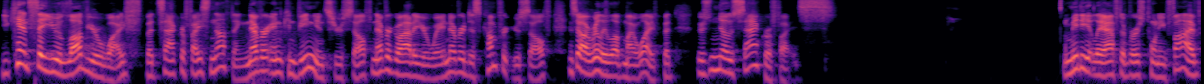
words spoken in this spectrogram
you can't say you love your wife, but sacrifice nothing. Never inconvenience yourself. Never go out of your way. Never discomfort yourself and say, oh, I really love my wife, but there's no sacrifice. Immediately after verse 25,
